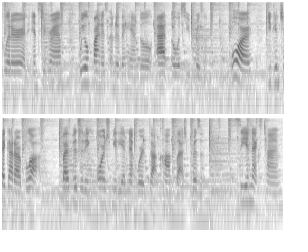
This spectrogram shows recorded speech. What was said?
Twitter, and Instagram, where you'll find us under the handle at OSU Prism. Or you can check out our blog by visiting orangemedianetwork.com slash prism. See you next time.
